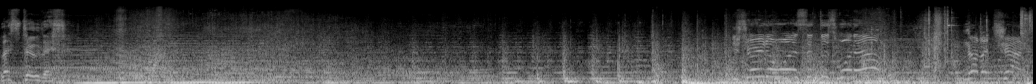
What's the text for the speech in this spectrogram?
Let's do this. You sure you don't want to sit this one out? Not a chance.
